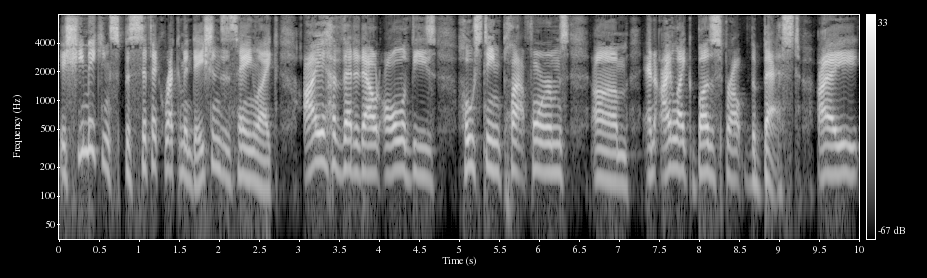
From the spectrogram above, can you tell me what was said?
is she making specific recommendations and saying like, I have vetted out all of these hosting platforms, um, and I like Buzzsprout the best. I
